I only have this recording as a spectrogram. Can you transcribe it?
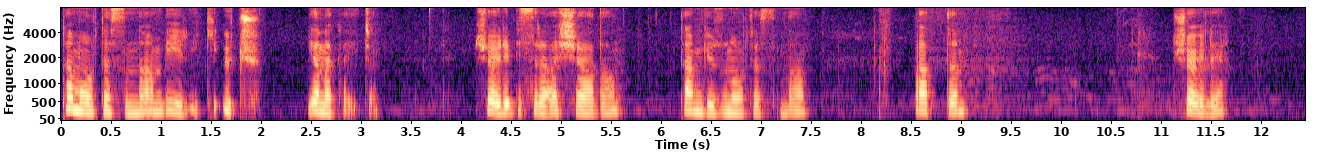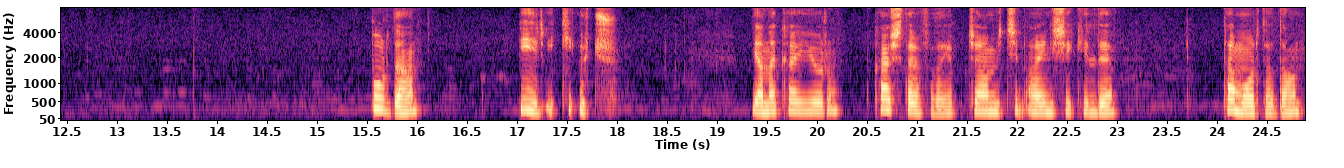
tam ortasından 1 2 3 yana kayacağım. Şöyle bir sıra aşağıdan tam gözün ortasından battım. Şöyle buradan 1 2 3 yana kayıyorum. Karşı tarafa da yapacağım için aynı şekilde tam ortadan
